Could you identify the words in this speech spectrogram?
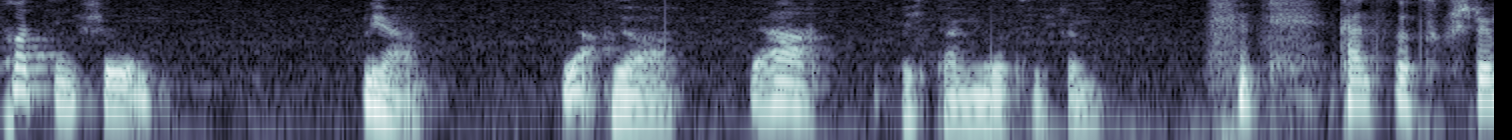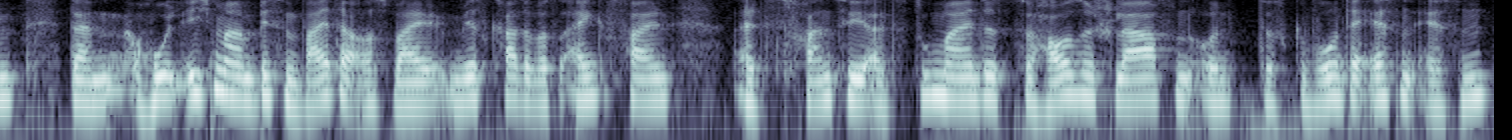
Trotzdem schön. Ja, Ja, ja, ja. ich kann nur zustimmen. Kannst du zustimmen? Dann hole ich mal ein bisschen weiter aus, weil mir ist gerade was eingefallen, als Franzi, als du meintest, zu Hause schlafen und das gewohnte Essen essen.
